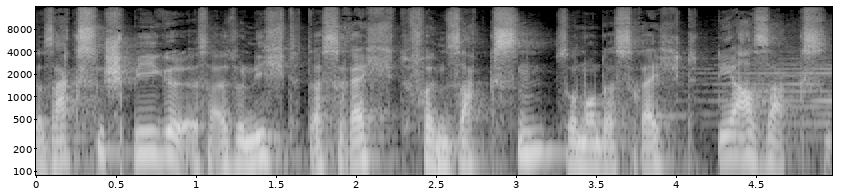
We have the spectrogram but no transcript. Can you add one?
Der Sachsenspiegel ist also nicht das Recht von Sachsen, sondern das Recht der Sachsen.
